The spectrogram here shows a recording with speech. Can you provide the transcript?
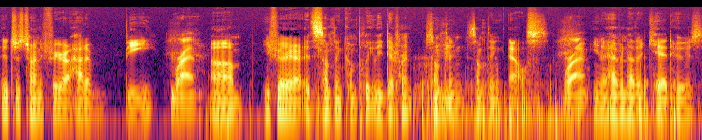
They're just trying to figure out how to be. Right. Um, you figure out it's something completely different, something something else. Right. You know, have another kid who's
